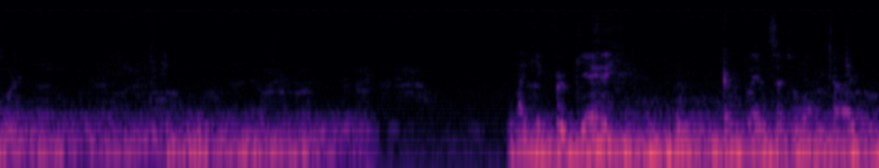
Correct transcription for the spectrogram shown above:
Way. I keep forgetting. I haven't played in such a long time.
